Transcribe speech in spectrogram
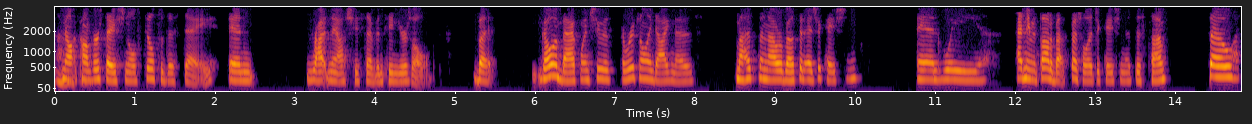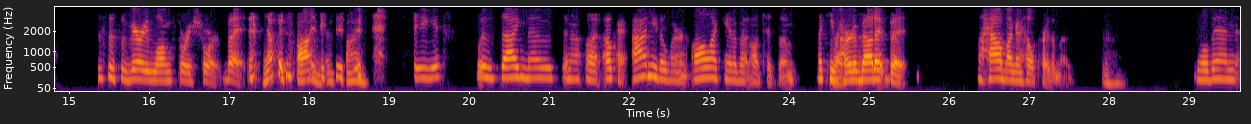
uh-huh. not conversational still to this day. And right now she's 17 years old. But going back when she was originally diagnosed, my husband and I were both in education and we hadn't even thought about special education at this time. So this is a very long story short, but no, it's fine. It's fine. she was diagnosed and I thought, okay, I need to learn all I can about autism. Like you've right. heard about it, but how am I going to help her the most? Mm-hmm. Well, then,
